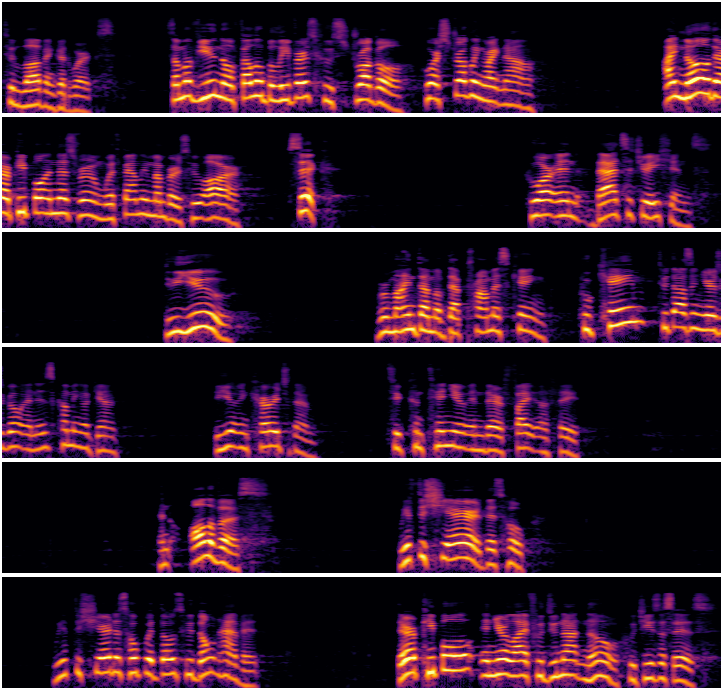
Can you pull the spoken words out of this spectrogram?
to love and good works. Some of you know fellow believers who struggle, who are struggling right now. I know there are people in this room with family members who are sick, who are in bad situations. Do you remind them of that promised king who came 2,000 years ago and is coming again, do you encourage them to continue in their fight of faith? And all of us, we have to share this hope. We have to share this hope with those who don't have it. There are people in your life who do not know who Jesus is.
